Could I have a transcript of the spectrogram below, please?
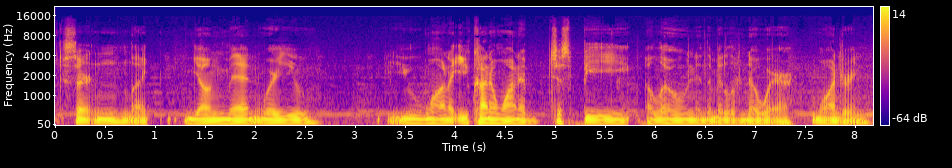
certain like young men where you you want to you kind of want to just be alone in the middle of nowhere wandering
